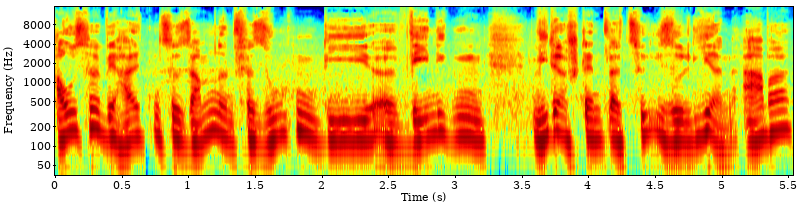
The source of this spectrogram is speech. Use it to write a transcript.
außer wir halten zusammen und versuchen, die äh, wenigen Widerständler zu isolieren. Aber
